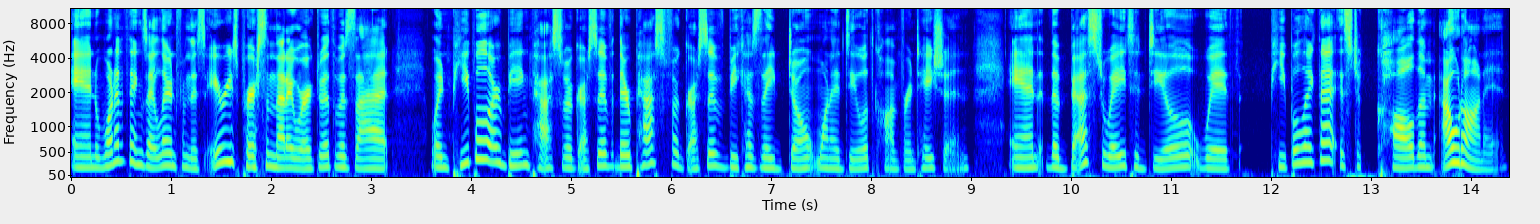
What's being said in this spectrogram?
and one of the things I learned from this Aries person that I worked with was that when people are being passive aggressive, they're passive aggressive because they don't want to deal with confrontation. And the best way to deal with people like that is to call them out on it.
